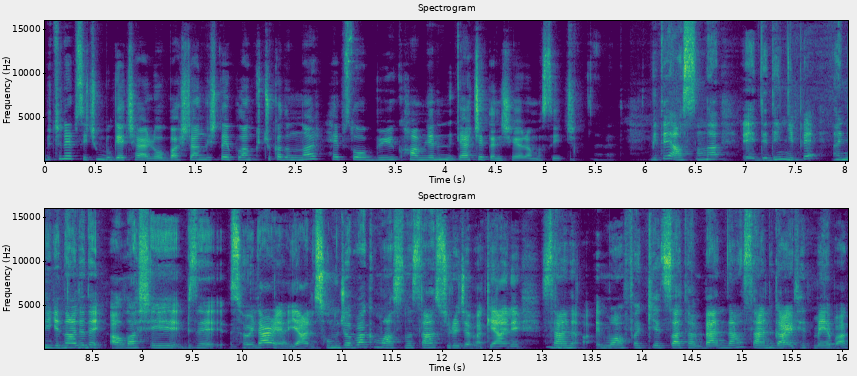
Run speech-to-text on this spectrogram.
bütün hepsi için bu geçerli. O başlangıçta yapılan küçük adımlar hepsi o büyük hamlenin gerçekten işe yaraması için. Evet. Bir de aslında e, dediğin gibi hani genelde de Allah şeyi bize söyler ya yani sonuca bakma aslında sen sürece bak. Yani sen e, muvaffakiyet zaten benden sen gayret etmeye bak.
